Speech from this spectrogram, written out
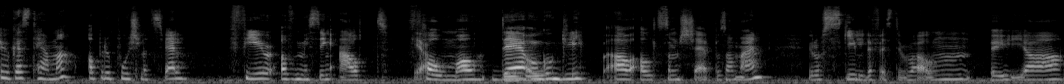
ukas tema, apropos Slottsfjell, fear of missing out. FOMO. Det å Mhm. gå glipp av alt som skjer på sommeren. Roskildefestivalen, Øya,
